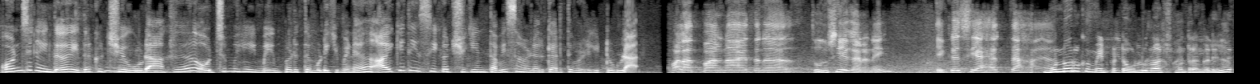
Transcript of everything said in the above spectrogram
ஒன்றிணைந்த எதிர்க்கட்சி ஊடாக ஒற்றுமையை மேம்படுத்த முடியும் என ஐக்கிய தேசிய கட்சியின் தவிசாளர் கருத்து வெளியிட்டுள்ளார். முன்னூறுக்கும் மேற்பட்ட உள்ளூராட்சி மன்றங்களில்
